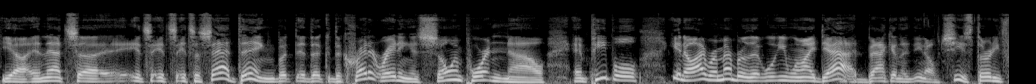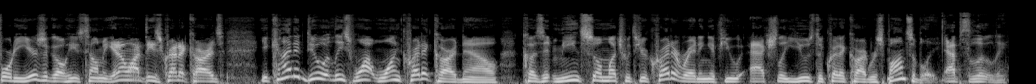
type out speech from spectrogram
Yeah, and that's uh, it's it's it's a sad thing, but the, the the credit rating is so important now. And people, you know, I remember that when my dad back in the you know, geez, 30, 40 years ago, he's telling me you don't want these credit cards. You kind of do at least want one credit card now because it means so much with your credit rating if you actually use the credit card responsibly. Absolutely,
